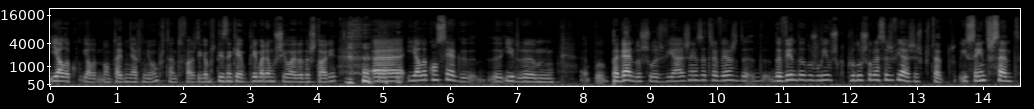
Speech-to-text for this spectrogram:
E ela, ela não tem dinheiro nenhum, portanto faz, digamos, dizem que é a primeira mochileira da história, uh, e ela consegue eh, ir um, pagando as suas viagens através da venda dos livros que produz sobre essas viagens. Portanto, isso é interessante.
